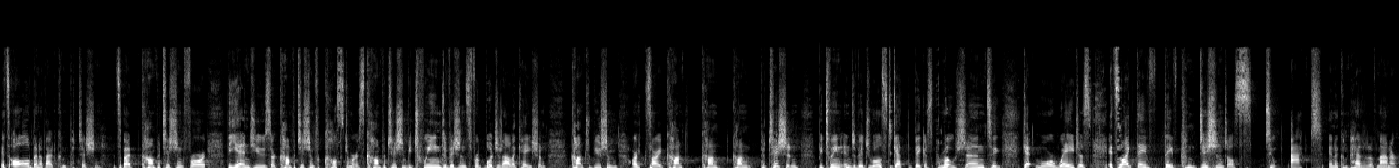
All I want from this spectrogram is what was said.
it's all been about competition. It's about competition for the end user, competition for customers, competition between divisions for budget allocation, contribution, or sorry, con con competition between individuals to get the biggest promotion, to get more wages. It's like they've, they've conditioned us to act in a competitive manner.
